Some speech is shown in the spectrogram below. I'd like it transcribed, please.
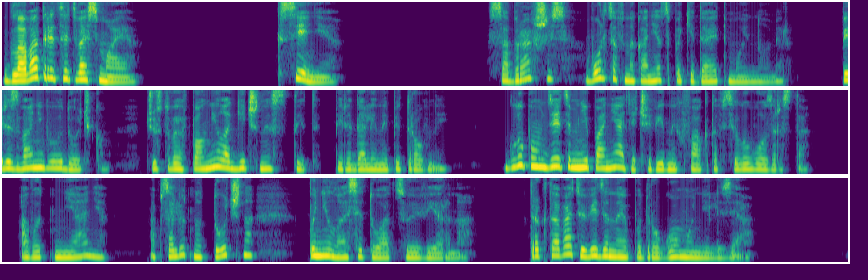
Глава 38. Ксения. Собравшись, Вольцев наконец покидает мой номер. Перезваниваю дочкам, чувствуя вполне логичный стыд перед Алиной Петровной. Глупым детям не понять очевидных фактов в силу возраста. А вот няня абсолютно точно поняла ситуацию верно. Трактовать увиденное по-другому нельзя.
